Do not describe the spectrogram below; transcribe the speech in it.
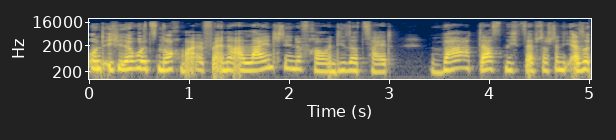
Und ich wiederhole es nochmal, für eine alleinstehende Frau in dieser Zeit war das nicht selbstverständlich. Also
